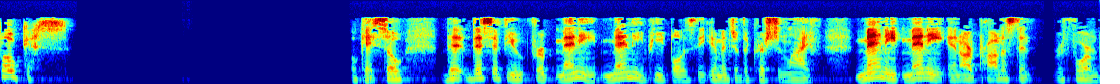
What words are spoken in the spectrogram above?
focus. Okay, so this, if you, for many, many people, is the image of the Christian life. Many, many in our Protestant Reformed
